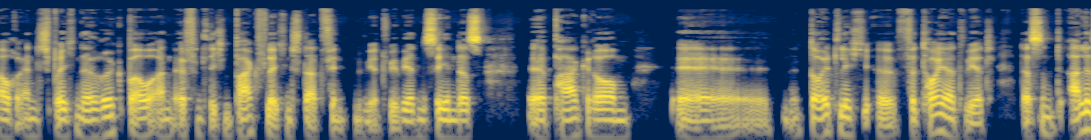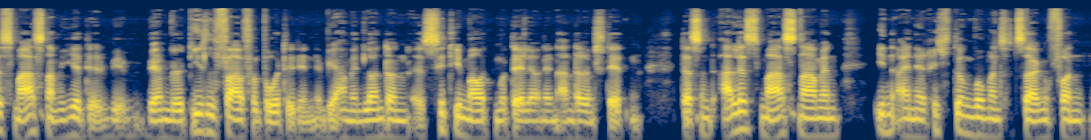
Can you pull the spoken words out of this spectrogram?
auch ein entsprechender Rückbau an öffentlichen Parkflächen stattfinden wird. Wir werden sehen, dass äh, deutlich verteuert wird. Das sind alles Maßnahmen hier. Wir haben Dieselfahrverbote, wir haben in London äh, City-Maut-Modelle und in anderen Städten. Das sind alles Maßnahmen in eine Richtung, wo man sozusagen von,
